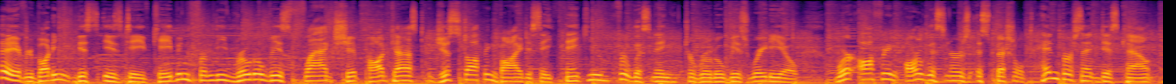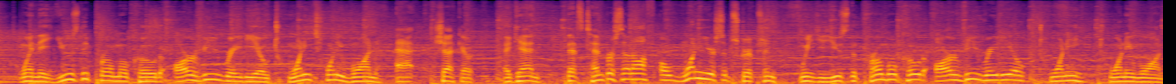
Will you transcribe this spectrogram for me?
Hey everybody, this is Dave Cabin from the RotoViz flagship podcast. Just stopping by to say thank you for listening to RotoViz Radio. We're offering our listeners a special 10% discount when they use the promo code RVRadio2021 at checkout. Again, that's 10% off a one-year subscription when you use the promo code RVRadio2021.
